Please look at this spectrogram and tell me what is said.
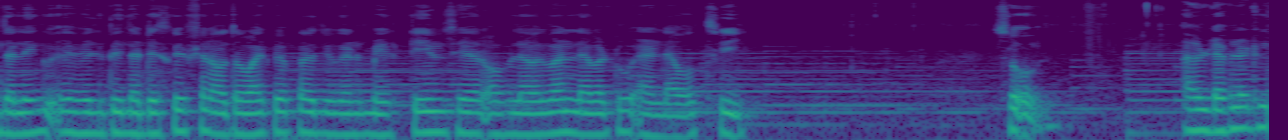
The link will be in the description of the white paper. You can make teams here of level 1 level 2 and level 3 so I will definitely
